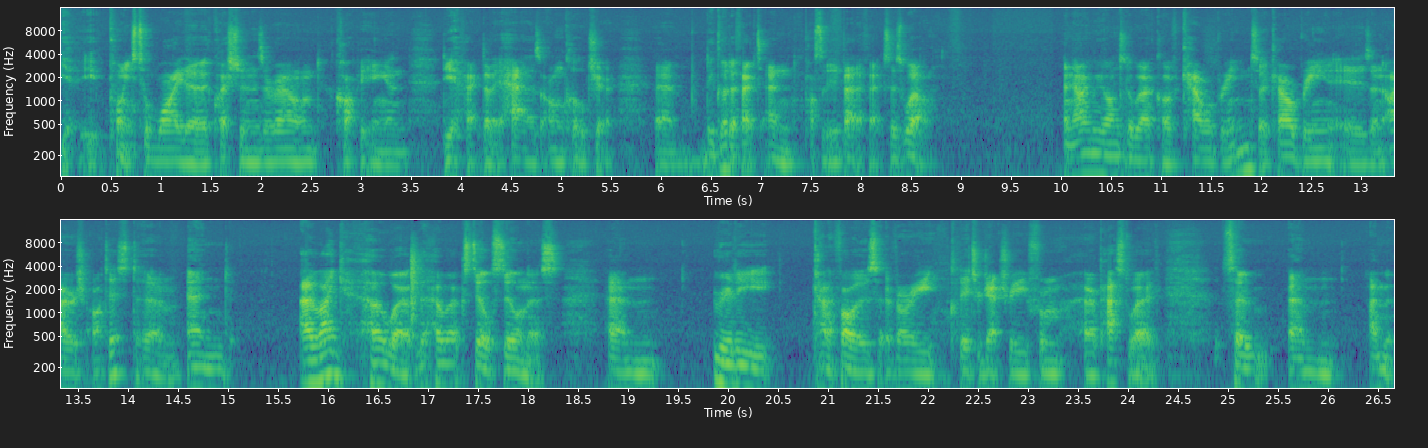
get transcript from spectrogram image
yeah, it points to wider questions around copying and the effect that it has on culture, um, the good effect and possibly the bad effects as well. And now we move on to the work of Carol Breen. So Carol Breen is an Irish artist, um, and I like her work. Her work, Still Stillness, um, really kind of follows a very clear trajectory from her past work. So um, I'm,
